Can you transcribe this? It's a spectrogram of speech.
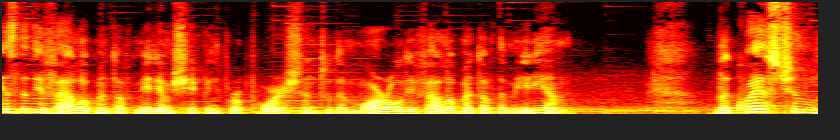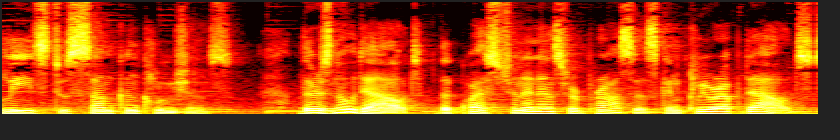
Is the development of mediumship in proportion to the moral development of the medium? The question leads to some conclusions. There's no doubt the question and answer process can clear up doubts,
